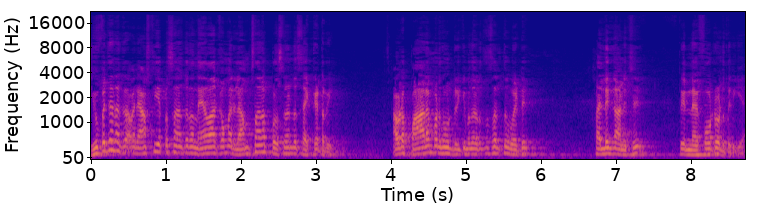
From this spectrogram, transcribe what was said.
യുവജന രാഷ്ട്രീയ പ്രസ്ഥാനത്തിന്റെ നേതാക്കന്മാർ സംസ്ഥാന പ്രസിഡന്റ് സെക്രട്ടറി. അവിടെ പാലം പണിതുകൊണ്ടിരിക്കുമ്പോൾ അടുത്ത സ്ഥലത്ത് പോയിട്ട് പല്ലും കാണിച്ച് പിന്നെ ഫോട്ടോ എടുത്തിരിക്കുക.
